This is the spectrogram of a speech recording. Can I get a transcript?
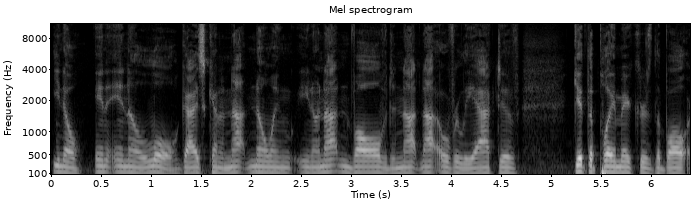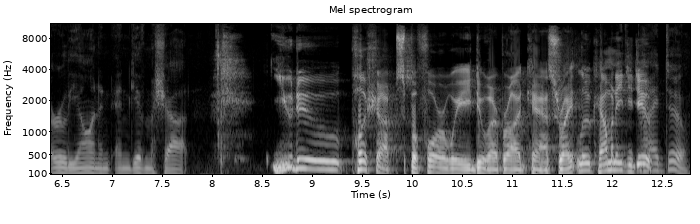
you know in in a lull, guys kind of not knowing, you know, not involved and not not overly active. Get the playmakers the ball early on and, and give them a shot. You do push ups before we do our broadcast, right, Luke? How many do you do? I do.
